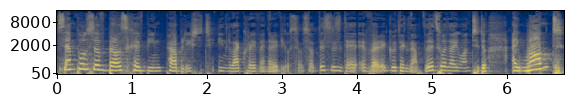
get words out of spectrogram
Samples of both have been published in Loch Raven Review. So, so this is the, a very good example. That's what I want to do. I want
